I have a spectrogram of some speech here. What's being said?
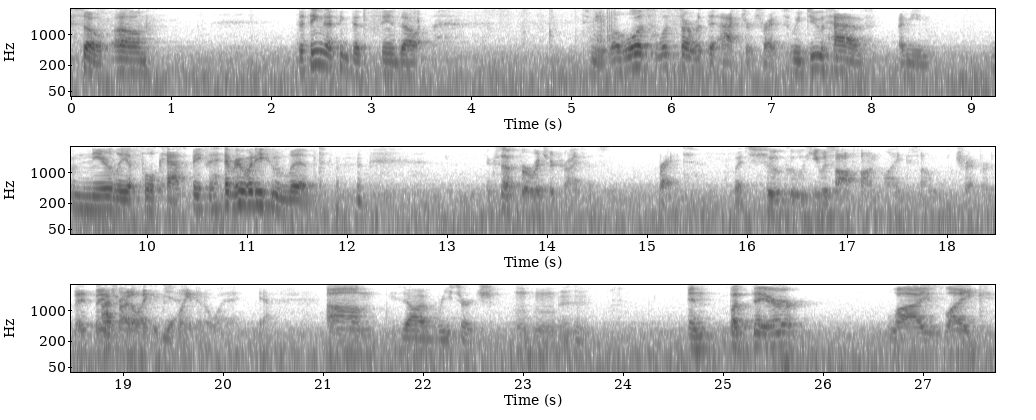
So, um, the thing that I think that stands out to me, well, let's let's start with the actors, right? So we do have, I mean, nearly a full cast, basically everybody who lived, Except for Richard Dreyfuss, right? Which, who who he was off on like some trip, or they they I- try to like yeah. explain it away. yeah, Um, he's on research. mhm. hmm and but there lies like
